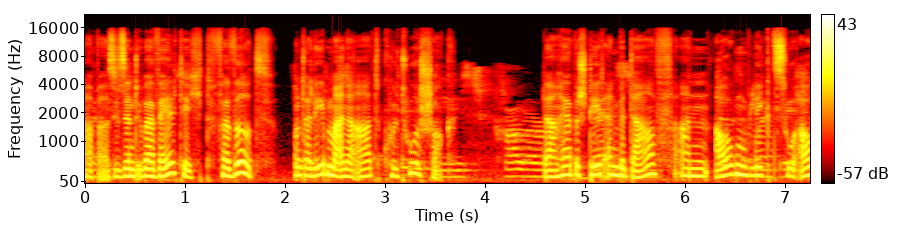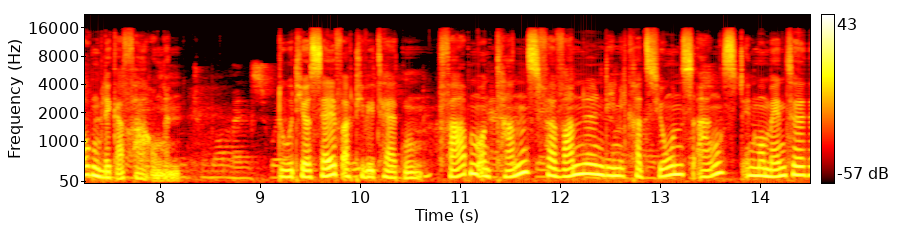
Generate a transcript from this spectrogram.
Aber sie sind überwältigt, verwirrt und erleben eine Art Kulturschock. Daher besteht ein Bedarf an Augenblick-zu-Augenblick-Erfahrungen. Do-it-yourself-Aktivitäten, Farben und Tanz verwandeln die Migrationsangst in Momente,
